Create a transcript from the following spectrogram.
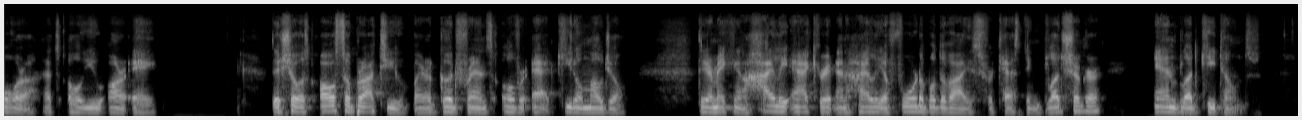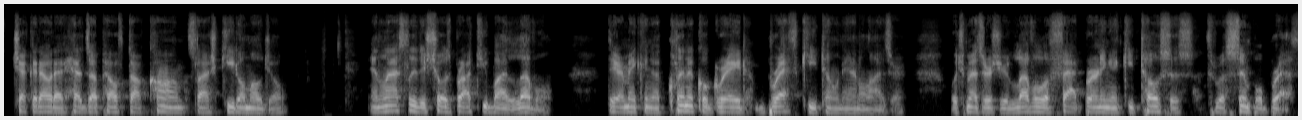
Oura. That's O-U-R-A. This show is also brought to you by our good friends over at Keto Mojo. They are making a highly accurate and highly affordable device for testing blood sugar and blood ketones. Check it out at headsuphealth.com slash ketomojo. And lastly, the show is brought to you by LEVL. They are making a clinical grade breath ketone analyzer, which measures your level of fat burning and ketosis through a simple breath.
